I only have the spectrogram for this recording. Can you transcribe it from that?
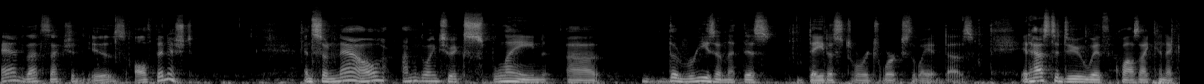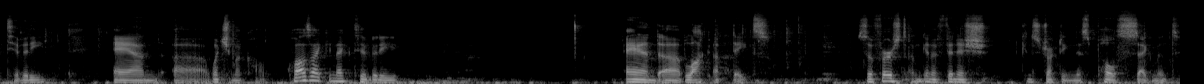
And that section is all finished. And so now I'm going to explain uh, the reason that this data storage works the way it does. It has to do with quasi-connectivity and uh, what you might call quasi-connectivity and uh, block updates. So first I'm going to finish constructing this pulse segment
